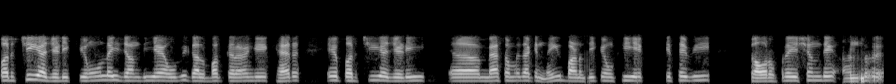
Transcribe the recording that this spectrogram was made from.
ਪਰਚੀ ਆ ਜਿਹੜੀ ਕਿਉਂ ਲਈ ਜਾਂਦੀ ਹੈ ਉਹ ਵੀ ਗੱਲਬਾਤ ਕਰਾਂਗੇ। ਖੈਰ ਇਹ ਪਰਚੀ ਆ ਜਿਹੜੀ ਅ, ਮੈਂ ਸਮਝਦਾ ਕਿ ਨਹੀਂ ਬਣਦੀ ਕਿਉਂਕਿ ਇਹ ਕਿਸੇ ਵੀ ਕਾਰਪੋਰੇਸ਼ਨ ਦੇ ਅੰਡਰ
